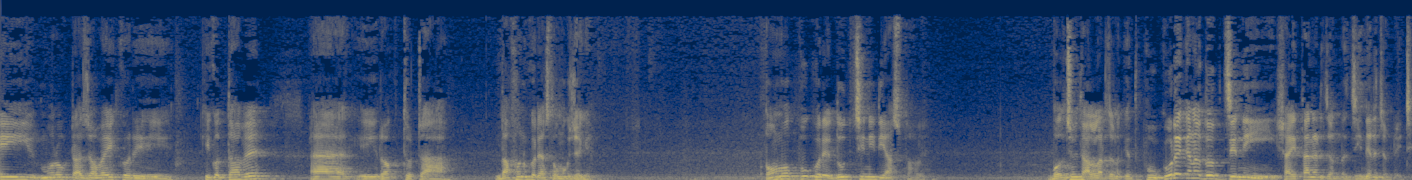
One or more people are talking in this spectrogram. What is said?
এই মোরগটা জবাই করে কি করতে হবে? এই রক্তটা দাফন করে আসতো অমুক জায়গায়। অমুক পুকুরে দুধ, চিনি দিয়ে আসতে হবে। বলছে হয়তো আল্লাহর জন্য, কিন্তু পুকুরে কেন দুধ, চিনি? শৈতানের জন্য, জিনের জন্য এটি।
